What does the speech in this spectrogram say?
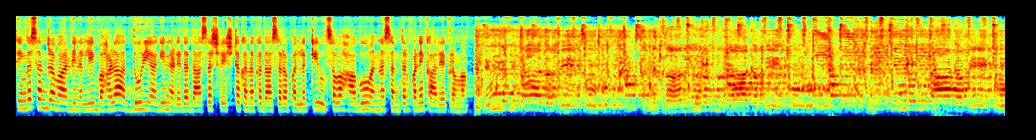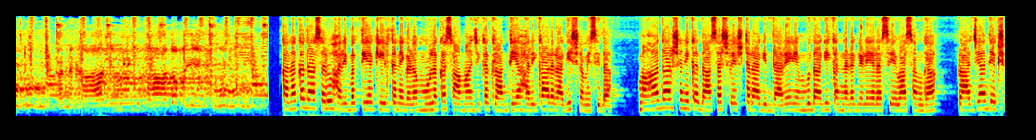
ಸಿಂಗಸಂದ್ರ ವಾರ್ಡಿನಲ್ಲಿ ಬಹಳ ಅದ್ದೂರಿಯಾಗಿ ನಡೆದ ದಾಸಶ್ರೇಷ್ಠ ಕನಕದಾಸರ ಪಲ್ಲಕ್ಕಿ ಉತ್ಸವ ಹಾಗೂ ಅನ್ನ ಸಂತರ್ಪಣೆ ಕಾರ್ಯಕ್ರಮ. ಕನಕದಾಸರು ಹರಿಭಕ್ತಿಯ ಕೀರ್ತನೆಗಳ ಮೂಲಕ ಸಾಮಾಜಿಕ ಕ್ರಾಂತಿಯ ಹರಿಕಾರರಾಗಿ ಶ್ರಮಿಸಿದ ಮಹಾದಾರ್ಶನಿಕ ದಾಸಶ್ರೇಷ್ಠರಾಗಿದ್ದಾರೆ ಎಂಬುದಾಗಿ ಕನ್ನಡ ಗೆಳೆಯರ ಸೇವಾ ಸಂಘ ರಾಜ್ಯಾಧ್ಯಕ್ಷ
